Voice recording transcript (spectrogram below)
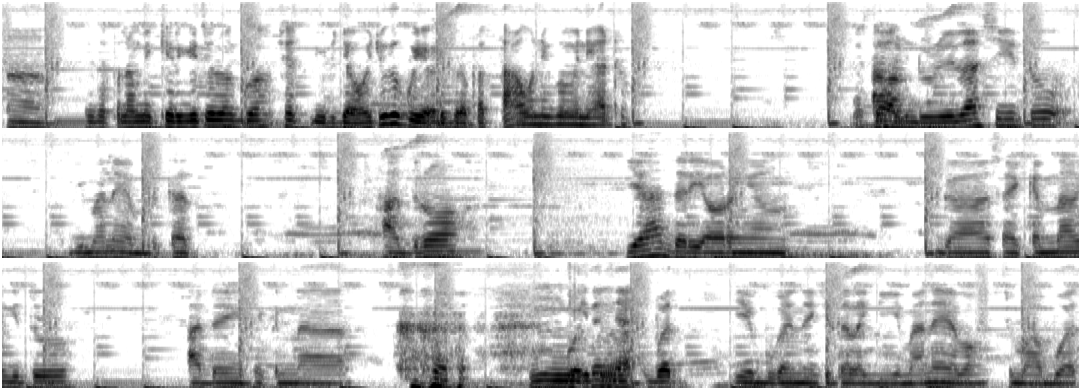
Hmm. kita pernah mikir gitu loh gua. Set udah jauh juga gue ya udah berapa tahun nih gua main di hadro. Mesti ada- Alhamdulillah sih itu gimana ya berkat hadroh ya dari orang yang gak saya kenal gitu ada yang saya kenal. Hmm, buat gitu ya, buat ya bukannya kita lagi gimana ya bang. Cuma buat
